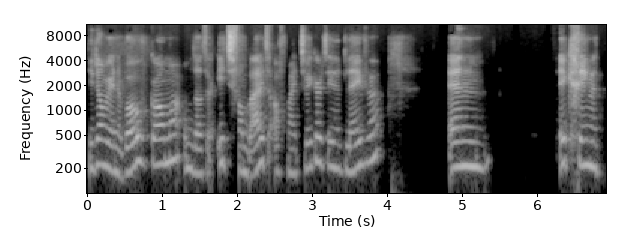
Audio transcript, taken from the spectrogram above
Die dan weer naar boven komen, omdat er iets van buitenaf mij triggert in het leven. En ik ging,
